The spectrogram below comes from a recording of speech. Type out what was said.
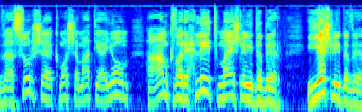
ואסור שכמו שמעתי היום, העם כבר החליט מה יש להידבר. יש להידבר.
